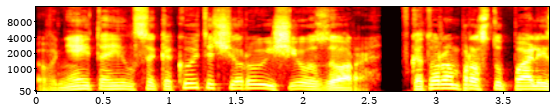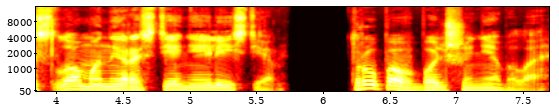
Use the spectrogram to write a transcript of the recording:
В ней таился какой-то чарующий узор, в котором проступали сломанные растения и листья. Трупов больше не было.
